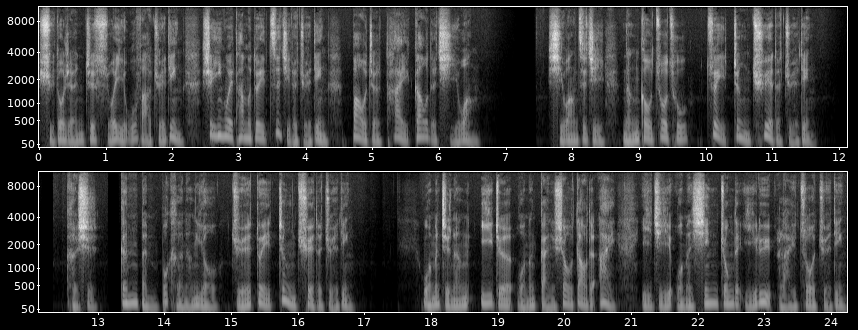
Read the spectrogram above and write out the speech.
许多人之所以无法决定，是因为他们对自己的决定抱着太高的期望，希望自己能够做出最正确的决定。可是根本不可能有绝对正确的决定。我们只能依着我们感受到的爱，以及我们心中的疑虑来做决定。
